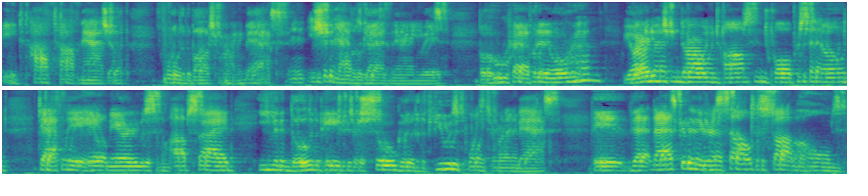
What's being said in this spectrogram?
A tough, tough matchup for the Bucs running backs. And you shouldn't have those guys in there anyways. But who could I put in over him? We already mentioned Darwin Thompson, 12% owned. Definitely a Hail Mary with some upside. Even though the Patriots are so good, the fewest points to running backs, they, that that's going to sell to stop Mahomes.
